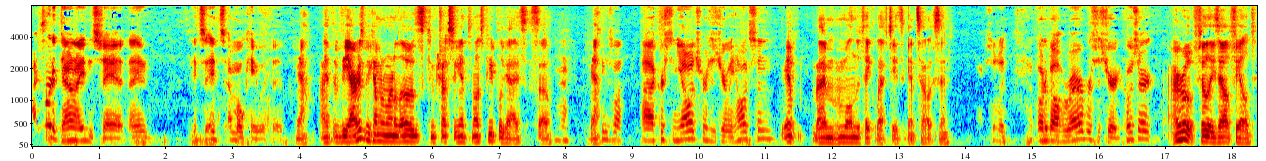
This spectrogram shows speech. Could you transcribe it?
I wrote it down. I didn't say it. I, it's it's. I'm okay with it. Yeah, I, Villar is becoming one of those can trust against most people guys. So Yeah. Seems like. Uh, Christian Yelich versus Jeremy Hellickson. yep, I'm willing to take lefties against Hellickson. Absolutely. Odubel Herrera versus Jarred Cosart. I wrote Phillies outfield.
